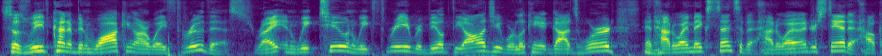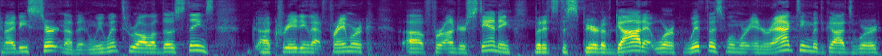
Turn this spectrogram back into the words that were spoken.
So, as we've kind of been walking our way through this, right, in week two and week three, revealed theology, we're looking at God's word and how do I make sense of it? How do I understand it? How can I be certain of it? And we went through all of those things, uh, creating that framework uh, for understanding. But it's the Spirit of God at work with us when we're interacting with God's word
